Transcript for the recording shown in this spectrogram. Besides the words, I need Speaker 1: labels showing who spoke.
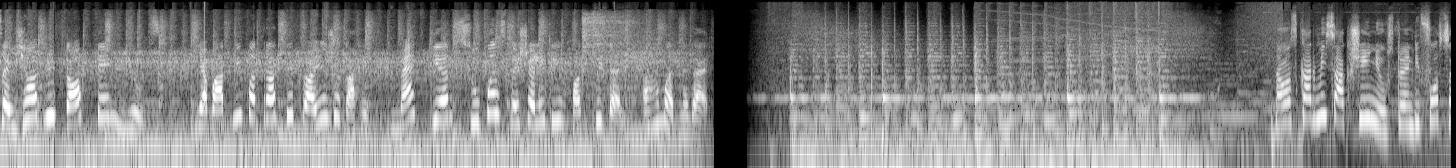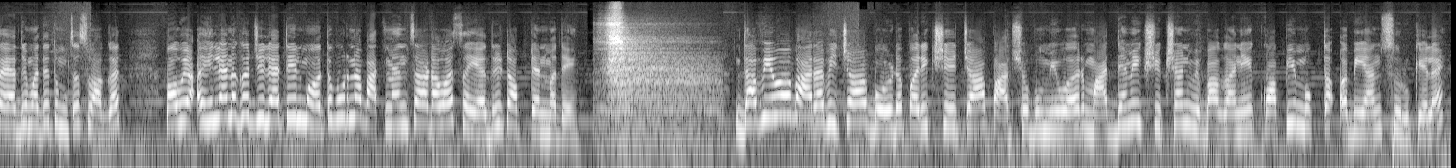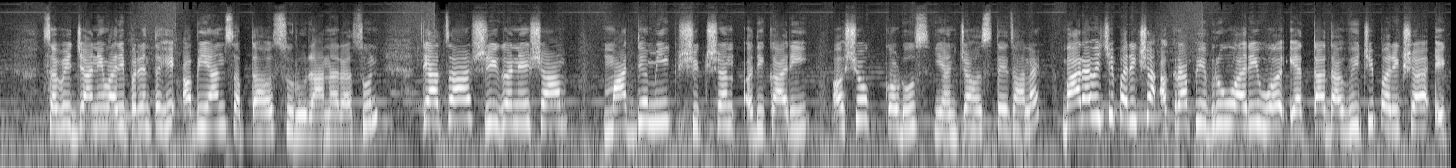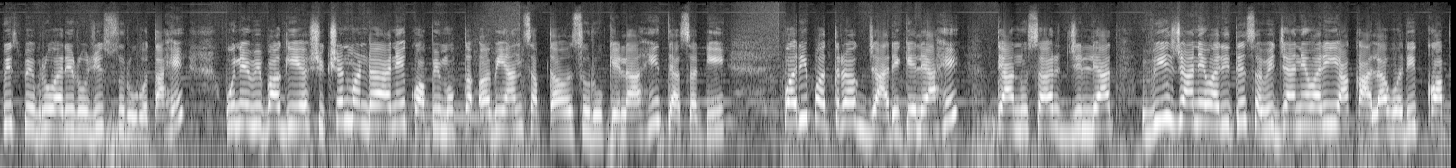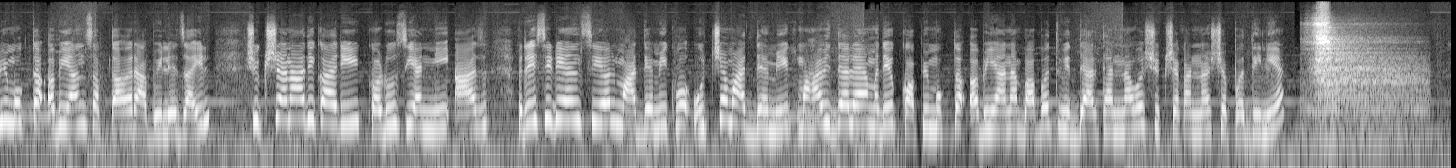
Speaker 1: Sahyadri top ten news या बातमीपत्राचे प्रायोजक आहेत Mac care super speciality hospital Ahmednagar.
Speaker 2: नमस्कार मी साक्षी. न्यूज ट्वेंटी फोर सह्याद्रीमध्ये तुमचं स्वागत. पाहूया अहिल्यानगर जिल्ह्यातील महत्त्वपूर्ण बातम्यांचा आढावा सह्याद्री टॉप टेनमध्ये दहावी व बारावीच्या बोर्ड परीक्षेच्या पार्श्वभूमीवर माध्यमिक शिक्षण विभागाने कॉपी मुक्त अभियान सुरू केलंय. सव्वीस जानेवारीपर्यंत हे अभियान सप्ताह सुरू राहणार असून त्याचा श्री गणेशा माध्यमिक शिक्षण अधिकारी अशोक कडूस यांच्या हस्ते झालाय. बारावीची परीक्षा अकरा फेब्रुवारी व इयत्ता दहावीची परीक्षा एकवीस फेब्रुवारी रोजी सुरू होत आहे. पुणे विभागीय शिक्षण मंडळाने कॉपीमुक्त अभियान सप्ताह सुरू केला आहे. त्यासाठी परिपत्रक जारी केले आहे. त्यानुसार जिल्ह्यात वीस जानेवारी ते सव्वीस जानेवारी या कालावधीत कॉपीमुक्त अभियान सप्ताह राबविले जाईल. शिक्षणाधिकारी कडूस यांनी आज रेसिडेन्शियल माध्यमिक व उच्च माध्यमिक महाविद्यालयामध्ये कॉपीमुक्त अभियानाबाबत विद्यार्थ्यांना व शिक्षकांना शपथ दिली आहे.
